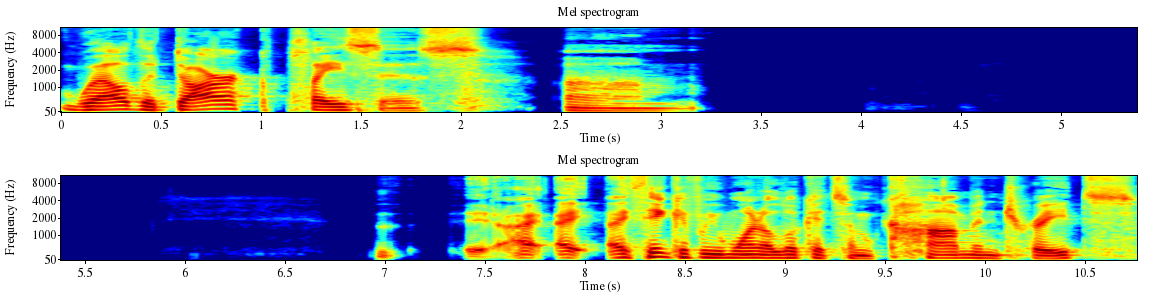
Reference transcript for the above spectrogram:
well, the dark places. Um, I, I, think if we want to look at some common traits,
